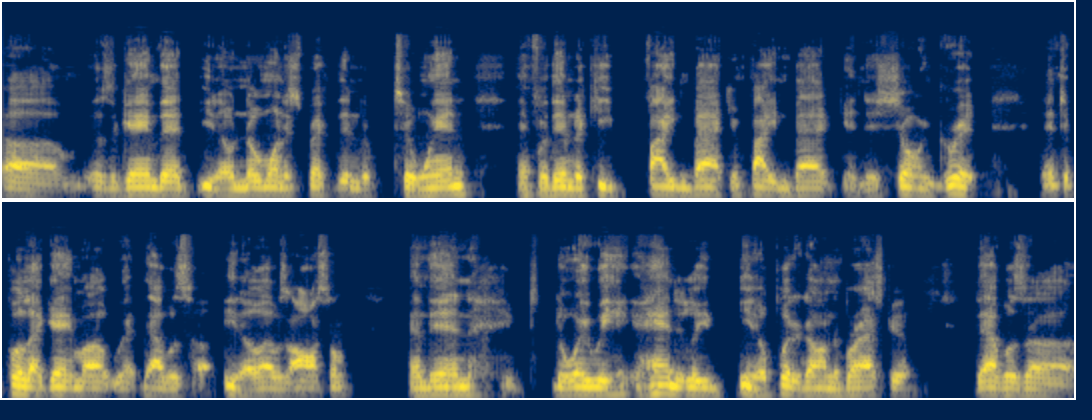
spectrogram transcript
Um, it was a game that you know no one expected them to, to win, and for them to keep fighting back and fighting back and just showing grit and to pull that game out, that was you know that was awesome. And then the way we handily you know put it on Nebraska, that was a uh,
